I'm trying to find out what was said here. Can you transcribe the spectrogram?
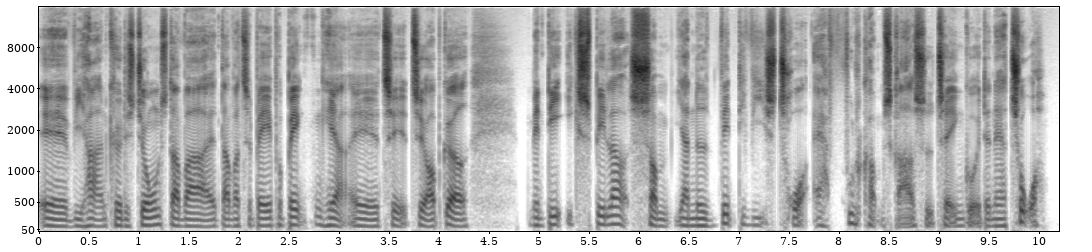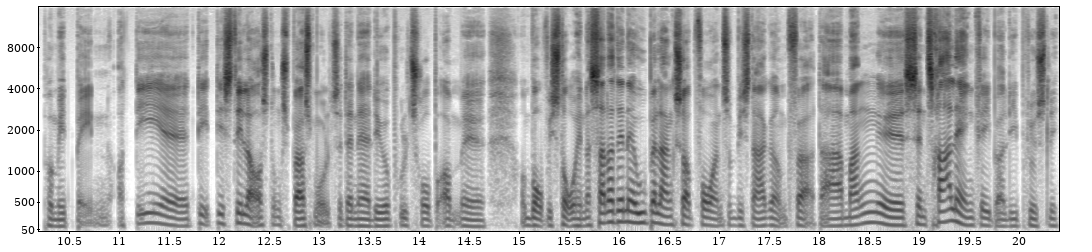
Øh, vi har en Curtis Jones, der var, der var tilbage på bænken her øh, til, til opgøret men det er ikke spillere, som jeg nødvendigvis tror er fuldkommen skræddersyet til at indgå i den her tor på midtbanen. Og det, øh, det, det stiller også nogle spørgsmål til den her Liverpool-trup om, øh, om, hvor vi står hen. Og så er der den her ubalance op foran, som vi snakkede om før. Der er mange øh, centrale angriber lige pludselig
